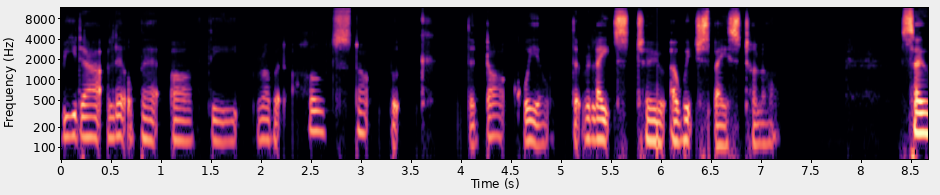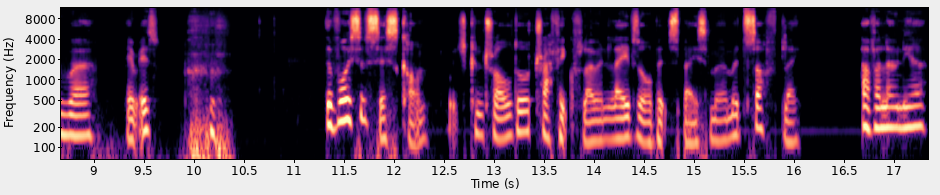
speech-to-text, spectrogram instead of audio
read out a little bit of the Robert Holdstock book, The Dark Wheel, that relates to a witch space tunnel. So, uh, here it is. the voice of Syscon, which controlled all traffic flow in Lave's orbit space, murmured softly, Avalonia,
